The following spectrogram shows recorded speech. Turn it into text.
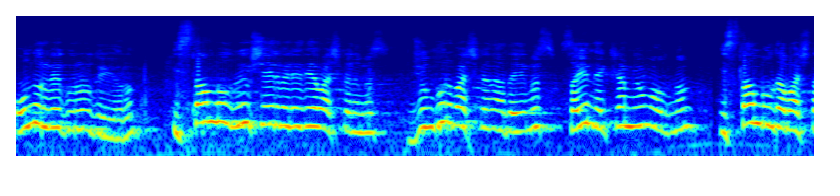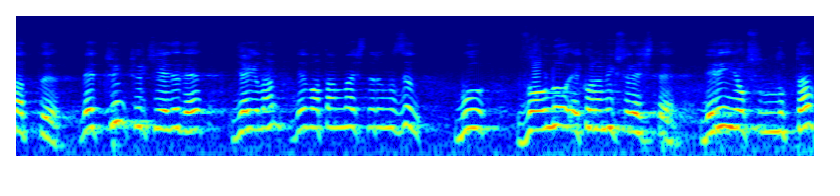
onur ve gurur duyuyorum. İstanbul Büyükşehir Belediye Başkanımız, Cumhurbaşkanı adayımız Sayın Ekrem İmamoğlu'nun İstanbul'da başlattığı ve tüm Türkiye'de de yayılan ve vatandaşlarımızın bu zorlu ekonomik süreçte, derin yoksullukta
